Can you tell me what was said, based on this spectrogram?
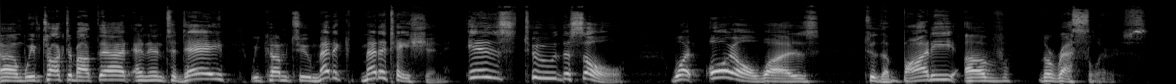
Um, we've talked about that. And then today we come to med- meditation is to the soul what oil was to the body of the wrestlers.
